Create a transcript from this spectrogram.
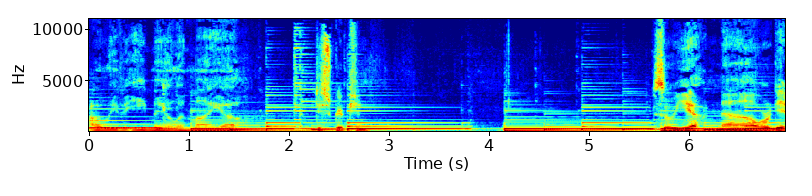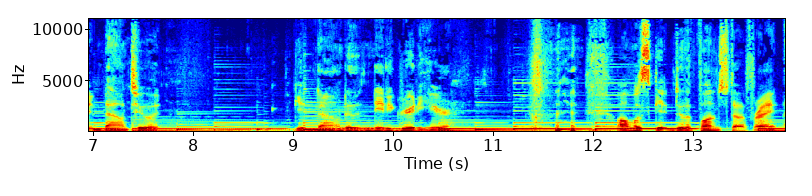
I'll leave an email in my uh, description. So, yeah, now we're getting down to it. Getting down to the nitty gritty here. Almost getting to the fun stuff, right?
